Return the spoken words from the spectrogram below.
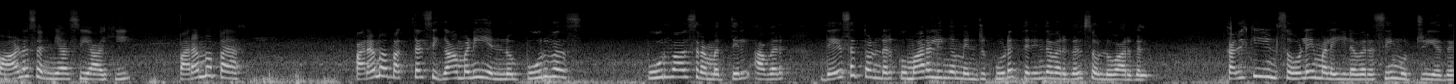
பால சந்நியாசியாகி பரம ப பரமபக்த சிகாமணி என்னும் பூர்வ பூர்வாசிரமத்தில் அவர் தேசத்தொண்டர் குமாரலிங்கம் என்று கூட தெரிந்தவர்கள் சொல்லுவார்கள். கல்கியின் சோலைமலை இளவரசி முற்றியது.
